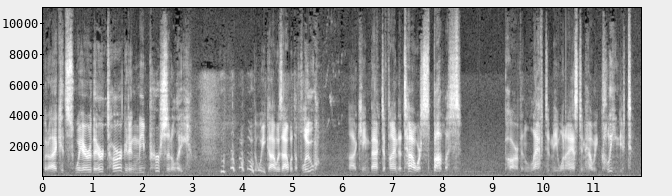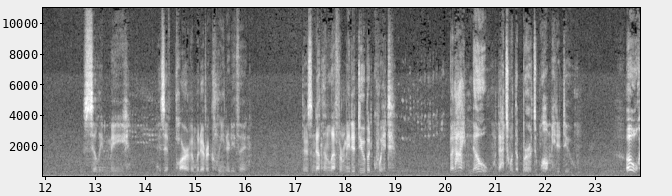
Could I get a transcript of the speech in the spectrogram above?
But I could swear they're targeting me personally. The week I was out with the flu, I came back to find the tower spotless. Parvin laughed at me when I asked him how he cleaned it. Silly me. As if Parvin would ever clean anything. There's nothing left for me to do but quit. But I know that's what the birds want me to do. Oh,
